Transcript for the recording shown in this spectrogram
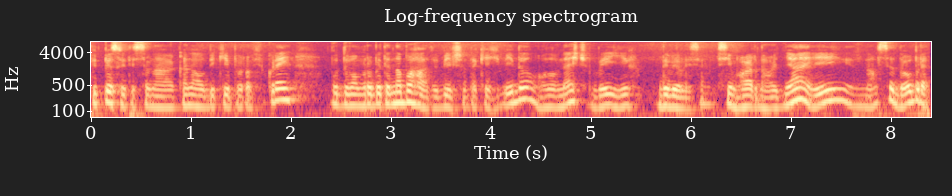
Підписуйтеся на канал Beekeeper of Ukraine. Буду вам робити набагато більше таких відео. Головне, щоб ви їх дивилися. Всім гарного дня і на все добре.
